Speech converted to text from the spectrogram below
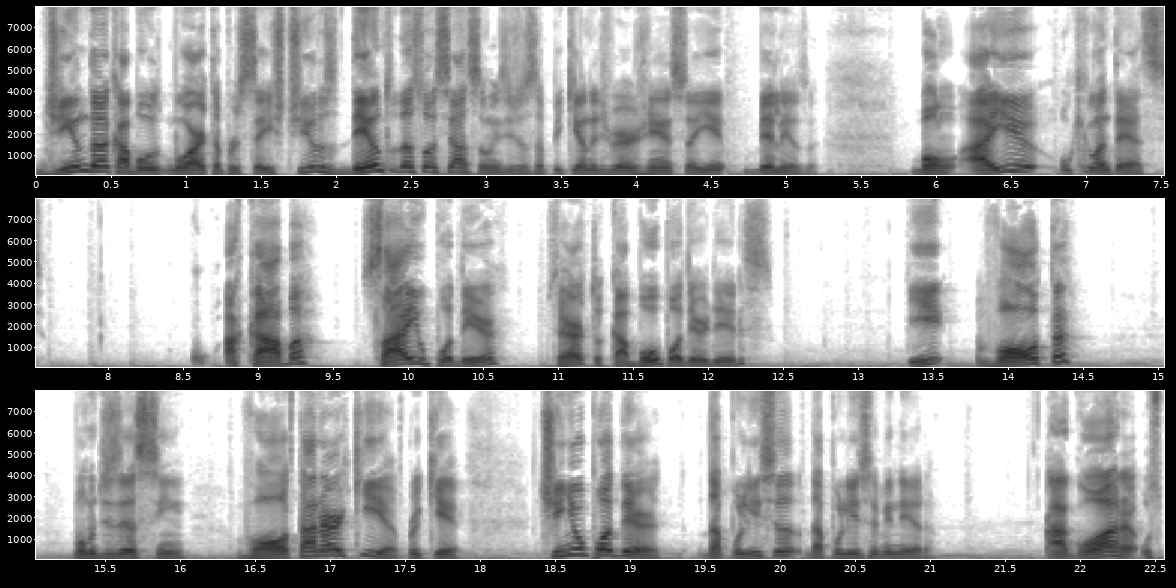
Dinda acabou morta por seis tiros dentro da associação. Existe essa pequena divergência aí, beleza. Bom, aí o que acontece? Acaba, sai o poder, certo? Acabou o poder deles. E volta, vamos dizer assim, volta a anarquia. Por quê? Tinha o poder da polícia, da polícia mineira Agora, os,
